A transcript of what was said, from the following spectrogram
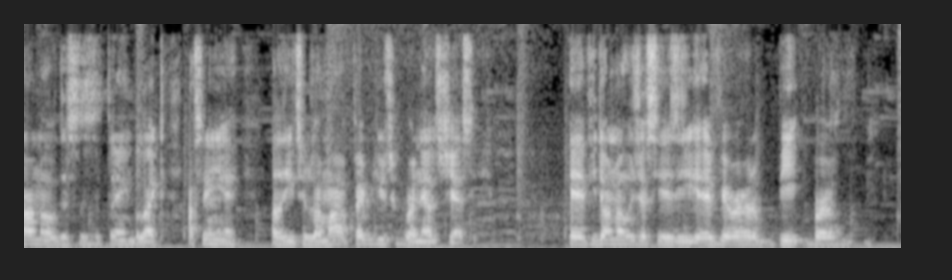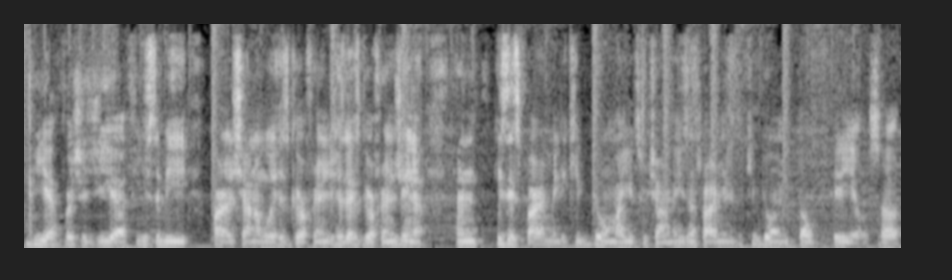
I don't know if this is a thing, but like I've seen other YouTubers. Like my favorite YouTuber right now is Jesse. If you don't know who Jesse is, if you ever heard of B, BF versus GF, he used to be part of the channel with his girlfriend, his ex-girlfriend Jeana, and he's inspired me to keep doing my YouTube channel. He's inspired me to keep doing dope videos. So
